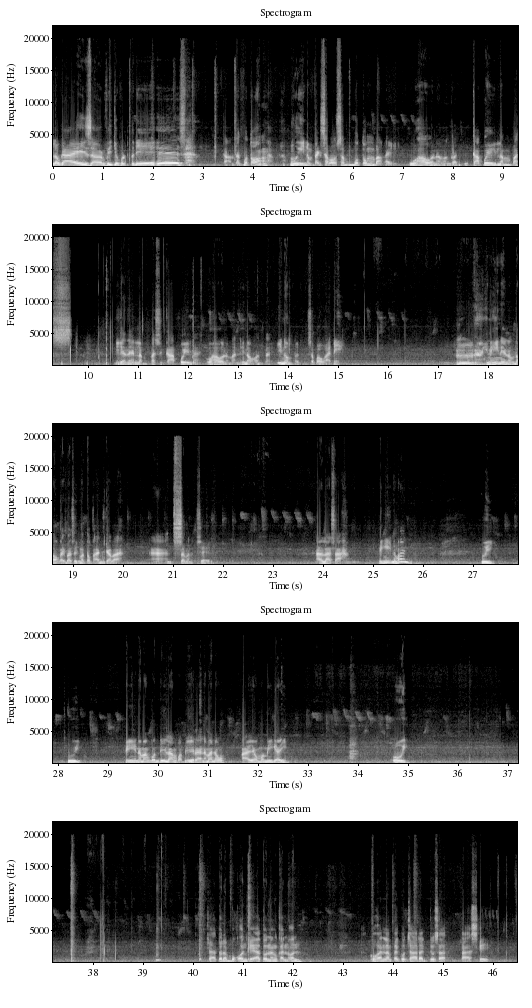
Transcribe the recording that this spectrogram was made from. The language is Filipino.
Hello guys, our video for today is Kauntak botong Muinom tag sabaw sa botong ba kay Uhaw naman god. Kapoy lampas. Di ka na yung lampas kapoy na. Uhaw naman hinoon ta Inom tag sabaw ani Hmm, hinahinay lang daw kay basig. Matukaan ka ba? Ah, sa man siya. Ala sa Pingi naman. Uy. Uy Pingi naman, konti lang. Pabira naman, oh. Ayaw mamigay. Uy. Sa ato ng bukon kay ato ng kanon. Kuhan lang tayo kutsara dito sa taas kay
